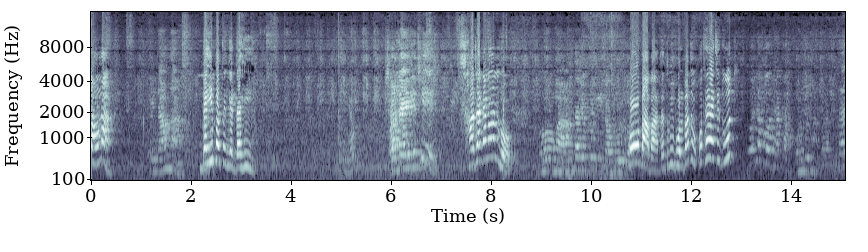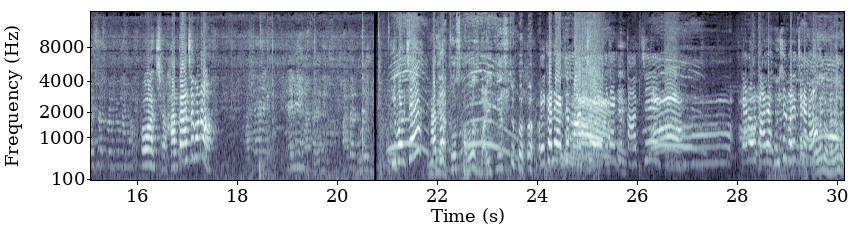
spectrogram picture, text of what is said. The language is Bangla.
দাও না। এই নাও না। দহি পাতেঙ্গে দহি। সাজা কেন আনব? ও বাবা তা তুমি বলবা তো কোথায় আছে দুধ? ও আচ্ছা হাতা আছে কোনো? কি বলছে? এত সাহস বাইকে এখানে একজন মারছে এখানে একজন কাঁদছে। কেন? ওর কানে হুইসেল বাজাচ্ছে কেন? হয়ে গেল হয়ে গেল।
